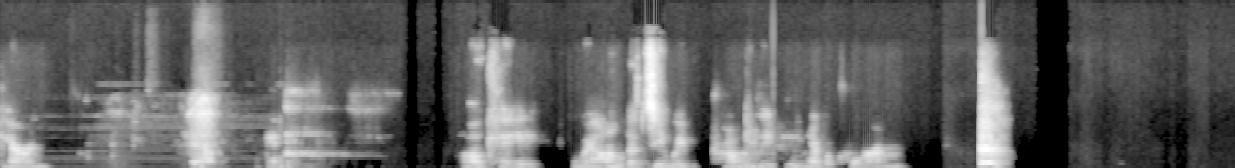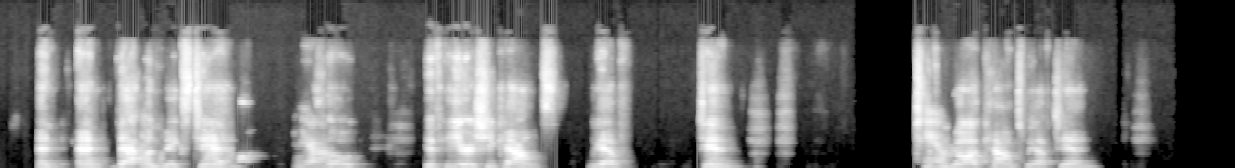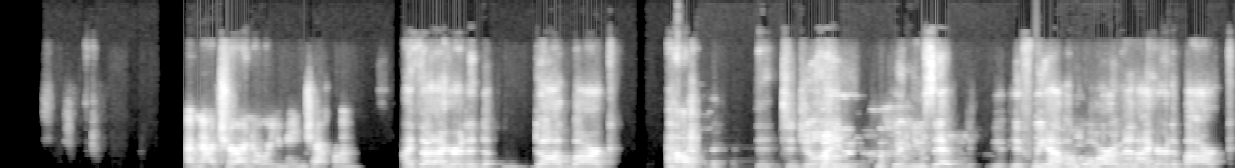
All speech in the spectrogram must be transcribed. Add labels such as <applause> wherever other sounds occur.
Karen. Yeah, okay. Okay, well, let's see, we probably do have a quorum. And and that one makes 10. Yeah, So if he or she counts, we have 10. If the dog counts, we have 10. I'm not sure I know what you mean, Jacqueline. I thought I heard a d- dog bark Oh, to join when you said if we have a quorum and I heard a bark.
